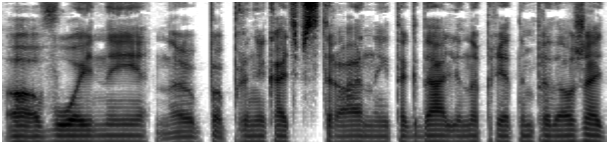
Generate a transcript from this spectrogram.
войны, э, проникать в страны и так далее, но при этом продолжать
